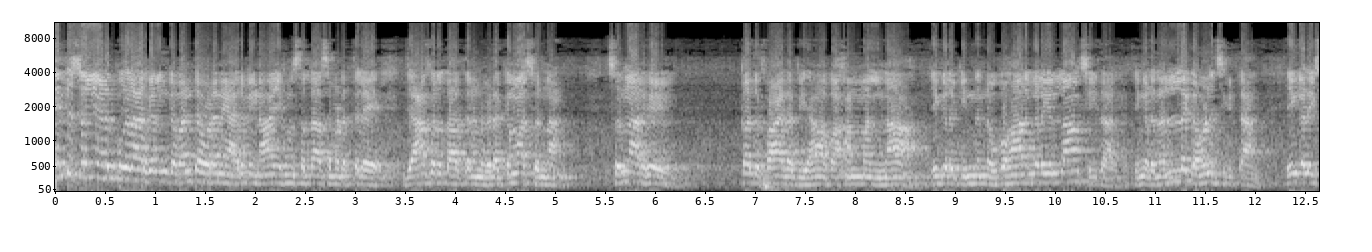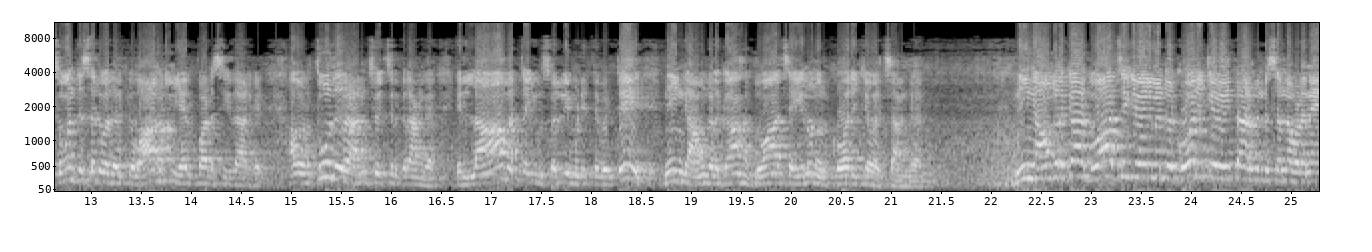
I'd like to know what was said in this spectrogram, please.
என்று சொல்லி அனுப்புகிறார்கள். இங்க வந்த உடனே அருமை நாயகம் சல்லாசம் இடத்துல ஜாஃபர் விளக்கமா சொன்னான். சொன்னார்கள் கது ஃபால பிஹா வஹம்மல்னா எங்களுக்கு இன்னென்ன உபகாரங்களை எல்லாம் செய்தார்கள். எங்களை நல்லா கவனிச்சுக்கிட்டாங்க. எங்களை சுமந்து செல்வதற்கு வாகனம் ஏற்பாடு செய்தார்கள். அவங்க தூதர் அனுப்பிச்சு வச்சிருக்கிறாங்க. எல்லாவற்றையும் சொல்லி முடித்து விட்டு நீங்க அவங்களுக்காக துவா செய்யணும்னு ஒரு கோரிக்கை வச்சாங்க. நீங்க அவங்களுக்காக துவா செய்ய வேண்டும் என்று கோரிக்கை வைத்தார் என்று சொன்ன உடனே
